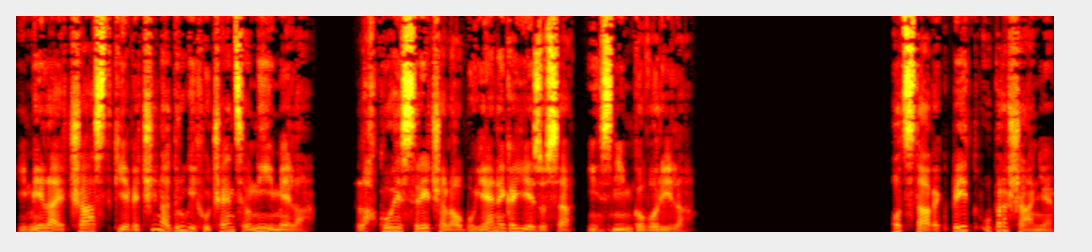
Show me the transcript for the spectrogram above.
Imela je čast, ki je večina drugih učencev ni imela. Lahko je srečala obojenega Jezusa in z njim govorila. Odstavek 5. Vprašanje.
